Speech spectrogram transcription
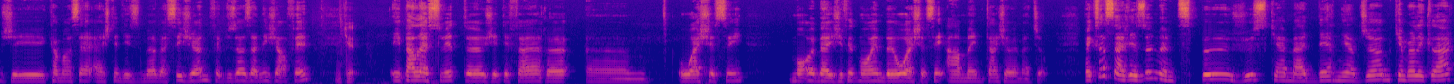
J'ai commencé à acheter des immeubles assez jeune. Ça fait plusieurs années que j'en fais. Et par la suite, j'ai été faire au HEC euh, ben, j'ai fait mon MBO HSC en même temps que j'avais ma job. Fait que ça, ça résume un petit peu jusqu'à ma dernière job, Kimberly Clark.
